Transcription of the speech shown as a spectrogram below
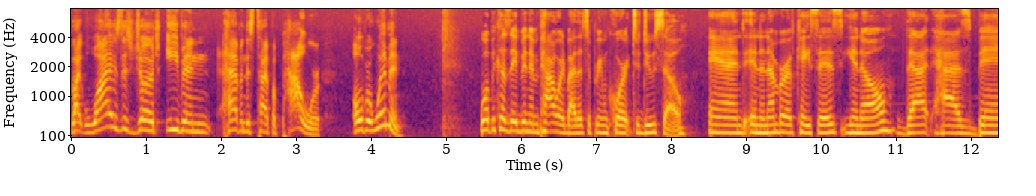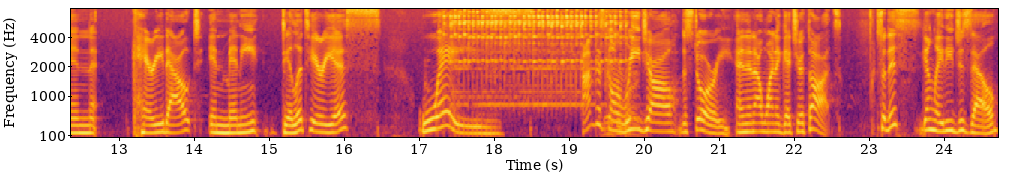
Like, why is this judge even having this type of power over women? Well, because they've been empowered by the Supreme Court to do so. And in a number of cases, you know, that has been carried out in many deleterious ways. I'm just going to read y'all the story and then I want to get your thoughts. So, this young lady, Giselle,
